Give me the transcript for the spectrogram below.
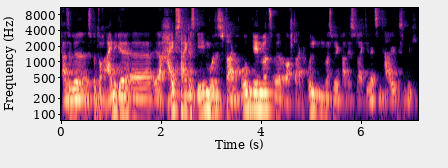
Also wir, es wird noch einige äh, Hype-Cycles geben, wo das stark nach oben gehen wird äh, oder auch stark nach unten, was wir gerade jetzt vielleicht die letzten Tage ein bisschen durch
